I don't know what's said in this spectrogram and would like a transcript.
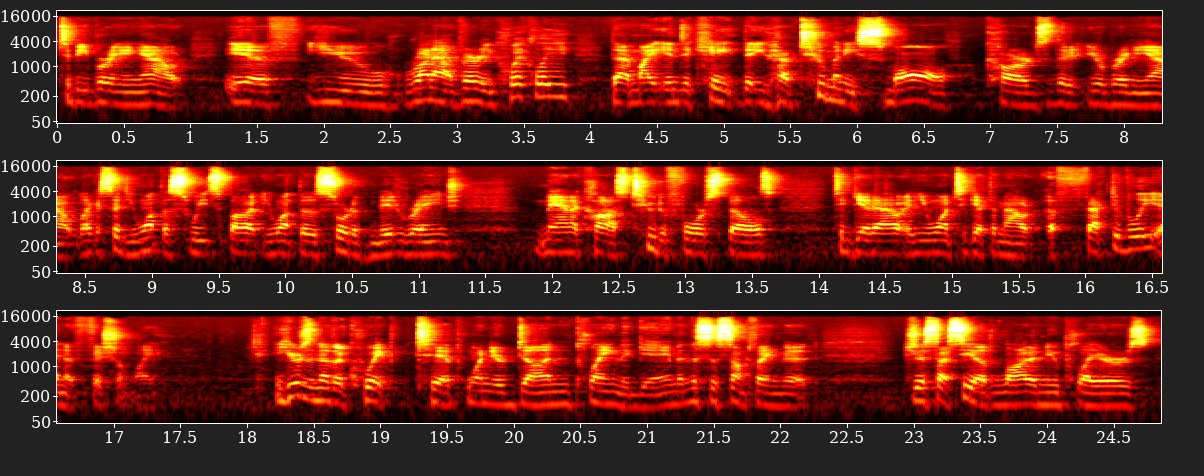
to be bringing out. If you run out very quickly, that might indicate that you have too many small cards that you're bringing out. Like I said, you want the sweet spot, you want those sort of mid range mana cost two to four spells to get out, and you want to get them out effectively and efficiently. Here's another quick tip when you're done playing the game, and this is something that just I see a lot of new players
